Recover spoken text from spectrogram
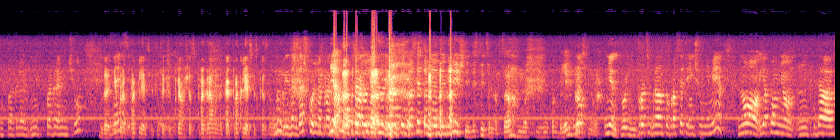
ни в программе, ни в программе ничего. Да, не про Знаете- проклятие. Ты так прямо сейчас программа, как проклятие сказал. Ну, иногда школьная Нет, программа. ну, да, кстати, вот да. наградной браслет, там, наверное, не лишний, действительно, в целом. Ну, как бы, я не Ну, против него. Нет, про- против гранатового браслета я ничего не имею, но я помню, когда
